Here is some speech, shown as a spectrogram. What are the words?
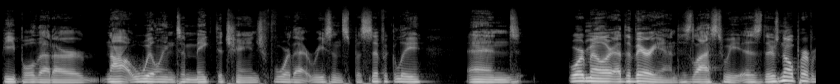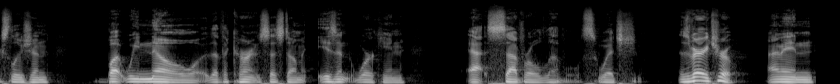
people that are not willing to make the change for that reason specifically. And Gord Miller at the very end, his last tweet is there's no perfect solution, but we know that the current system isn't working at several levels, which is very true. I mean,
